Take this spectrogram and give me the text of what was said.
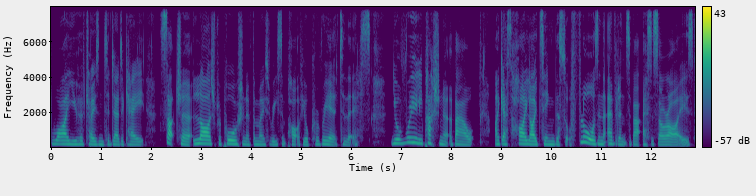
why you have chosen to dedicate such a large proportion of the most recent part of your career to this. You're really passionate about, I guess, highlighting the sort of flaws in the evidence about SSRIs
